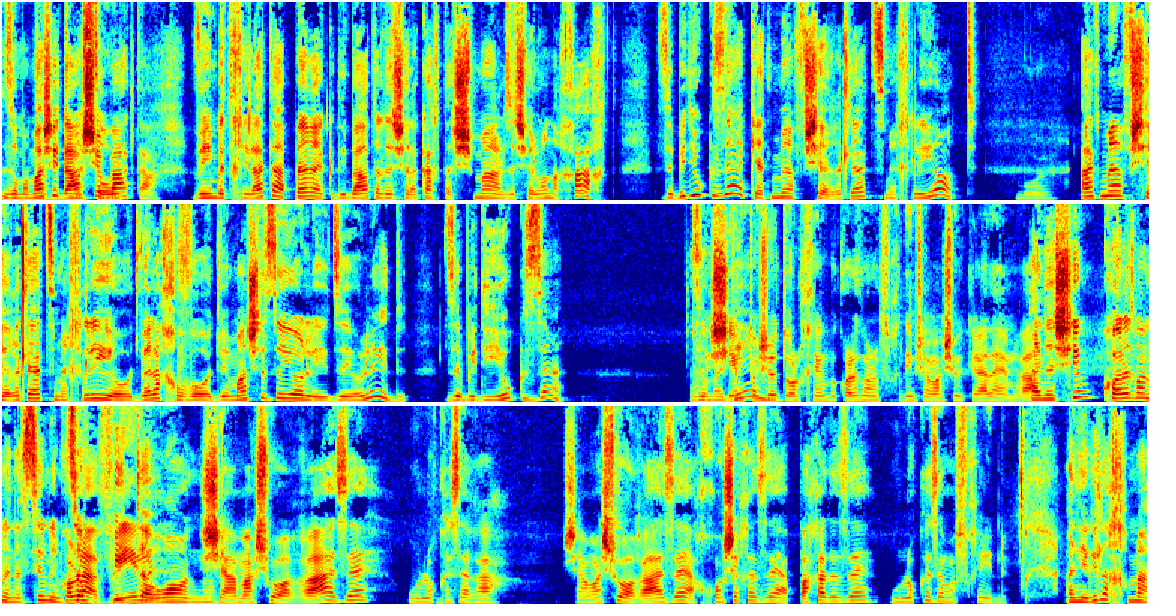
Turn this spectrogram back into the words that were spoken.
זו ממש תודה התמסרות. שבאת. ואם בתחילת הפרק דיברת על זה שלקחת אשמה, על זה שלא נכחת, זה בדיוק זה, כי את מאפשרת לעצמך להיות. בול. את מאפשרת לעצמך להיות ולחוות, ומה שזה יוליד, זה יוליד. זה בדיוק זה. זה אנשים מדהים. פשוט הולכים וכל הזמן מפחדים שמשהו יקרה להם רע. אנשים כל הזמן מנסים במקום למצוא להבין פתרון. שהמשהו הרע הזה הוא לא כזה רע. שהמשהו הרע הזה, החושך הזה, הפחד הזה, הוא לא כזה מפחיד. אני אגיד לך מה,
